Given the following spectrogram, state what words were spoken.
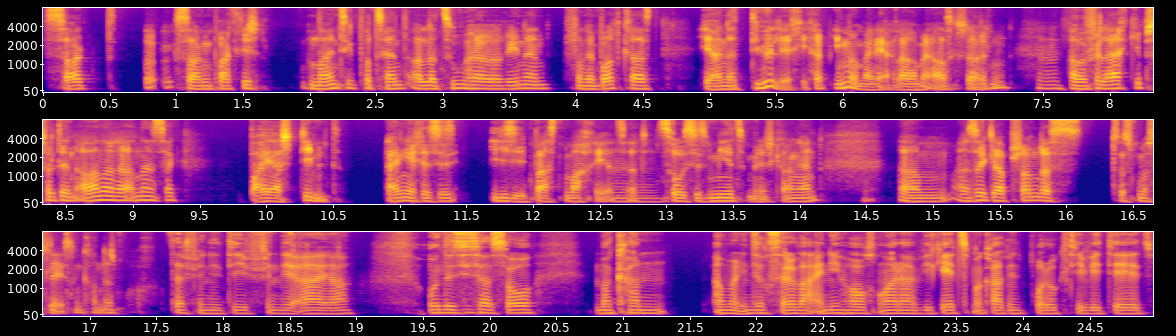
sagt, sagen praktisch 90 Prozent aller Zuhörerinnen von dem Podcast, ja, natürlich, ich habe immer meine Alarme ausgeschalten. Mhm. Aber vielleicht gibt es halt den einen oder anderen, der sagt, bah, ja, stimmt. Eigentlich ist es easy, passt, mache ich jetzt. Mhm. So ist es mir zumindest gegangen. Ähm, also ich glaube schon, dass, dass man es lesen kann, das Buch. Definitiv, finde ich auch, ja. Und es ist ja so, man kann einmal in sich selber einhauchen, oder wie geht es mir gerade mit Produktivität?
